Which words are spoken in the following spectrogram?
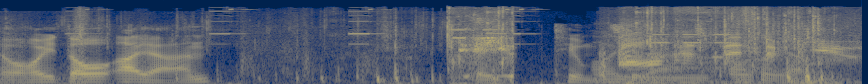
又可以刀呃人，企跳唔可以跳？幫隊友。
